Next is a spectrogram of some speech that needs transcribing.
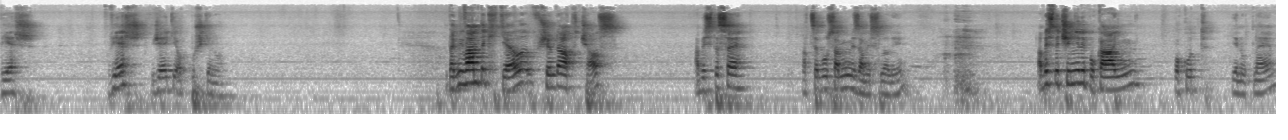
věř. Věř, že je ti odpuštěno. Tak bych vám teď chtěl všem dát čas, abyste se nad sebou samými zamysleli, abyste činili pokání, pokud je nutné,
